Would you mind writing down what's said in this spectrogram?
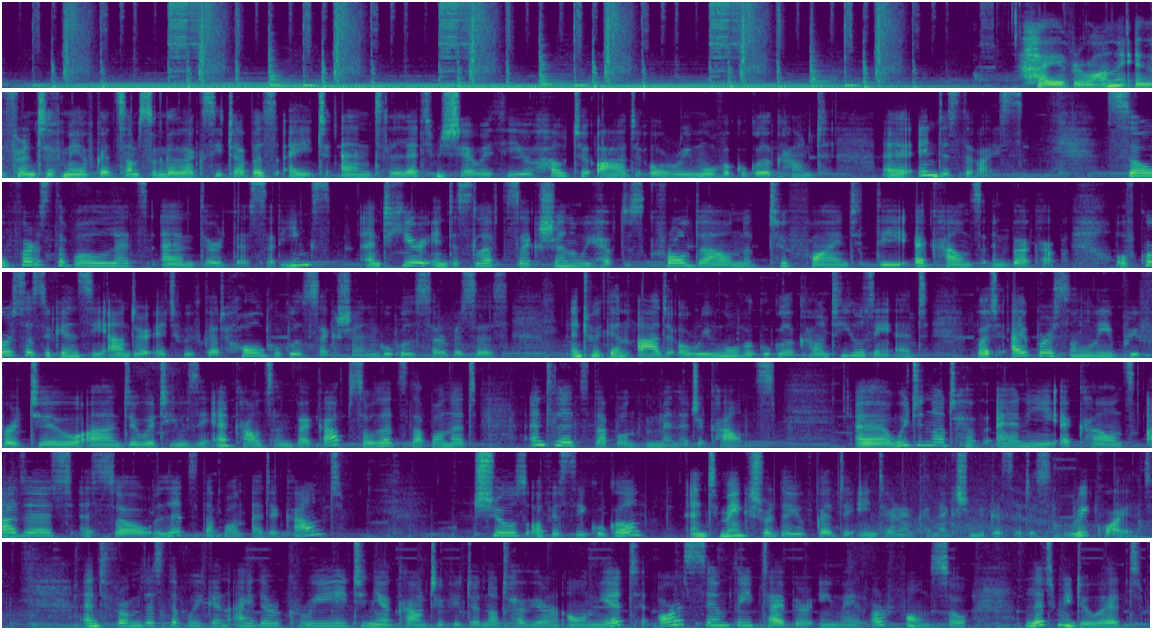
Thank you. Hi everyone, in front of me I've got Samsung Galaxy Tab S8 and let me share with you how to add or remove a Google account uh, in this device. So first of all let's enter the settings and here in this left section we have to scroll down to find the accounts and backup. Of course as you can see under it we've got whole Google section, Google services and we can add or remove a Google account using it but I personally prefer to uh, do it using accounts and backup so let's tap on it and let's tap on manage accounts. Uh, we do not have any accounts added, so let's tap on add account. Choose obviously Google and make sure that you've got the internet connection because it is required. And from this step we can either create a new account if you do not have your own yet or simply type your email or phone. So let me do it.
